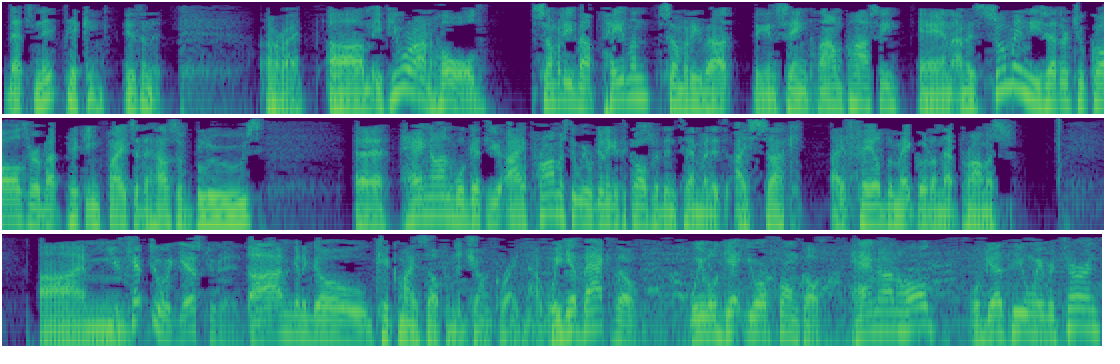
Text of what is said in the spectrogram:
that's nitpicking, isn't it? All right. Um, if you were on hold, somebody about Palin, somebody about the Insane Clown Posse, and I'm assuming these other two calls are about picking fights at the House of Blues. Uh, hang on, we'll get to you. I promised that we were going to get the calls within 10 minutes. I suck. I failed to make good on that promise. I'm. You kept to it yesterday. though. I'm going to go kick myself in the junk right now. When we get back, though, we will get your phone calls. Hang on hold. We'll get to you when we return.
